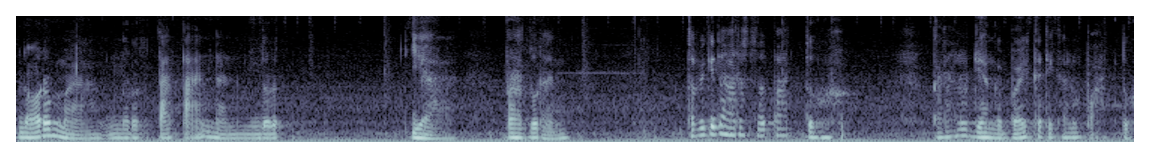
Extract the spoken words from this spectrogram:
norma menurut tatanan menurut ya peraturan. Tapi kita harus tetap patuh. Karena lu dianggap baik ketika lu patuh.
